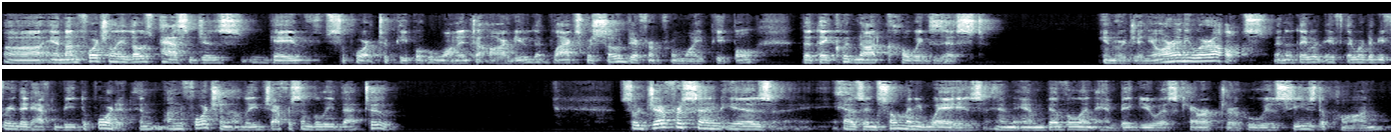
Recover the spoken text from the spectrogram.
Uh, and unfortunately, those passages gave support to people who wanted to argue that blacks were so different from white people that they could not coexist in Virginia or anywhere else, and that they would, if they were to be free, they'd have to be deported. And unfortunately, Jefferson believed that too. So Jefferson is, as in so many ways, an ambivalent, ambiguous character who is seized upon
